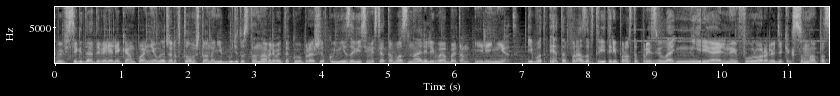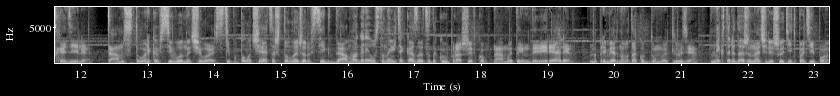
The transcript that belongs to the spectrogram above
Вы всегда доверяли компании Ledger в том, что она не будет устанавливать такую прошивку вне зависимости от того, знали ли вы об этом или нет. И вот эта фраза в Твиттере просто произвела нереальный фурор, люди как с ума посходили. Там столько всего началось. Типа получается, что Ledger всегда могли установить, оказывается, такую прошивку, а мы-то им доверяли. Ну, примерно вот так вот думают люди. Некоторые даже начали шутить по типу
